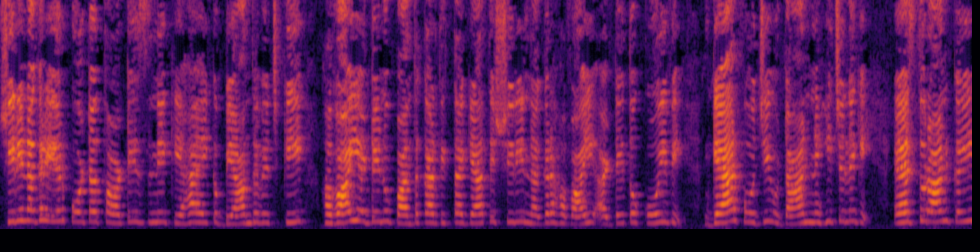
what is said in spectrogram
ਸ਼੍ਰੀਨਗਰ 에ਅਰਪੋਰਟ ਅਥਾਰਟੀਜ਼ ਨੇ ਕਿਹਾ ਹੈ ਇੱਕ ਬਿਆਨ ਦੇ ਵਿੱਚ ਕਿ ਹਵਾਈ ਅੱਡੇ ਨੂੰ ਬੰਦ ਕਰ ਦਿੱਤਾ ਗਿਆ ਤੇ ਸ਼੍ਰੀਨਗਰ ਹਵਾਈ ਅੱਡੇ ਤੋਂ ਕੋਈ ਵੀ ਗੈਰ ਫੌਜੀ ਉਡਾਨ ਨਹੀਂ ਚਲੇਗੀ। ਇਸ ਦੌਰਾਨ ਕਈ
